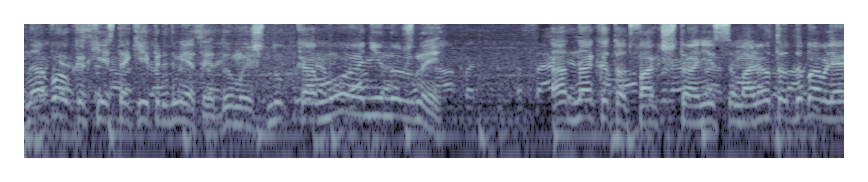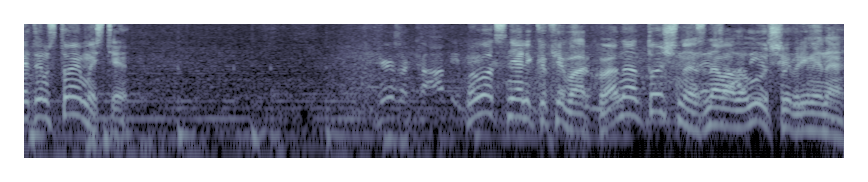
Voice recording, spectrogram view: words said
На полках есть такие предметы. Думаешь, ну кому они нужны? Однако тот факт, что они с самолета, добавляет им стоимости. Мы вот сняли кофеварку. Она точно знавала лучшие времена.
